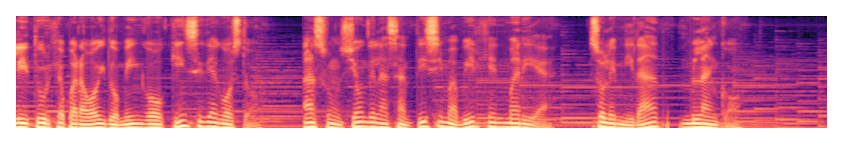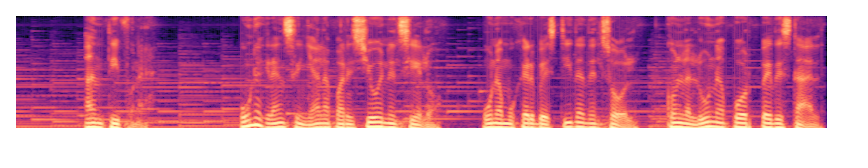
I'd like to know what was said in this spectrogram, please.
Liturgia para hoy domingo 15 de agosto. Asunción de la Santísima Virgen María. Solemnidad Blanco. Antífona. Una gran señal apareció en el cielo, una mujer vestida del sol, con la luna por pedestal,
